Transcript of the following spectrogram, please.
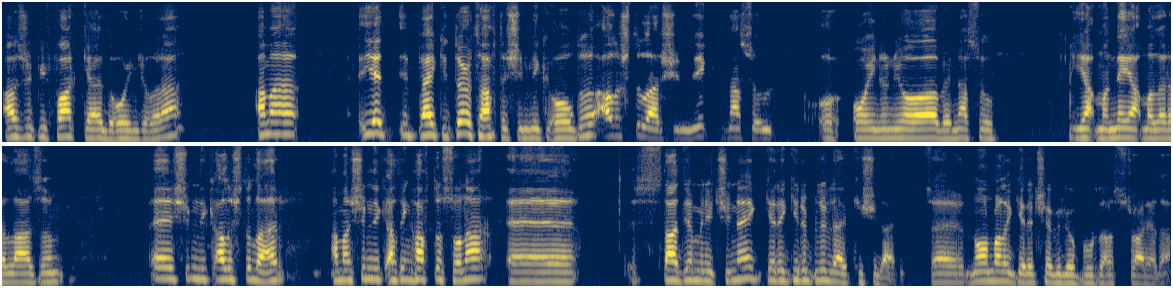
azıcık bir fark geldi oyunculara. Ama yet- belki 4 hafta şimdilik oldu. Alıştılar şimdilik nasıl oynanıyor ve nasıl yapma ne yapmaları lazım. E, şimdilik alıştılar. Ama şimdilik I think hafta sonu e, stadyumun içine geri girebilirler kişiler. E, normale geri çeviriyor burada Avustralya'da.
